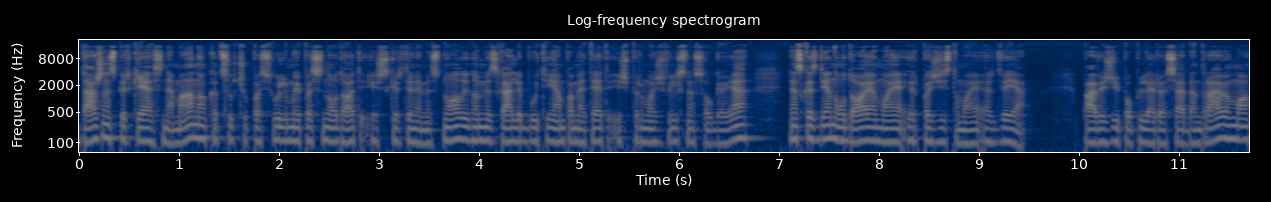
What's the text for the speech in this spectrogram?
Dažnas pirkėjas nemano, kad sukčių pasiūlymai pasinaudoti išskirtinėmis nuolaidomis gali būti jam pametėti iš pirmo žvilgsnio saugioje, nes kasdien naudojamoje ir pažįstamoje erdvėje. Pavyzdžiui, populiariuose bendravimo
